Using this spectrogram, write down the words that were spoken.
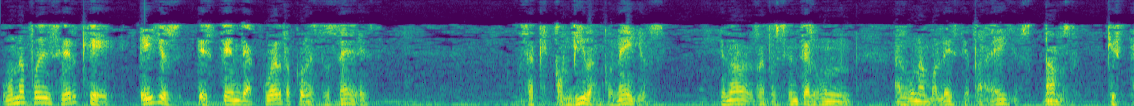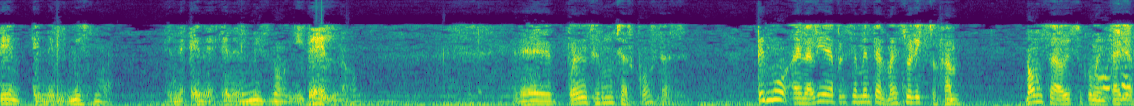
una puede ser que ellos estén de acuerdo con estos seres. O sea, que convivan con ellos. Que no represente algún, alguna molestia para ellos. Vamos, que estén en el mismo, en, en, el mismo nivel, ¿no? Eh, pueden ser muchas cosas. Tengo en la línea precisamente al maestro Eric Soham. Vamos a oír su comentario.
